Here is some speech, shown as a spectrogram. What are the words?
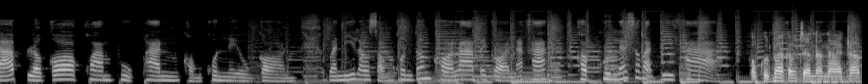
ลัพธ์ แล้วก็ความผูกพันของคนในองค์กร วันนี้เราสองคนต้องขอลาไปก่อนนะคะ ขอบคุณและสวัสดีค่ะ ขอบคุณมากครับอาจารย์นานาครับ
